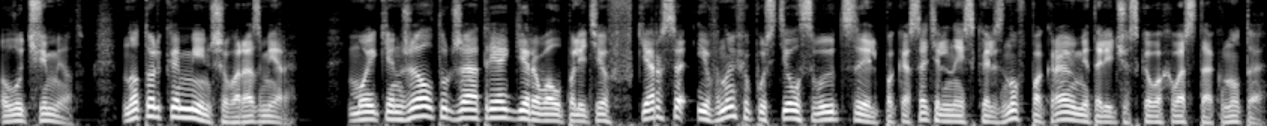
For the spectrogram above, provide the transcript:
лучемет, но только меньшего размера. Мой кинжал тут же отреагировал, полетев в Керса, и вновь упустил свою цель, по касательной скользнув по краю металлического хвоста кнута.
